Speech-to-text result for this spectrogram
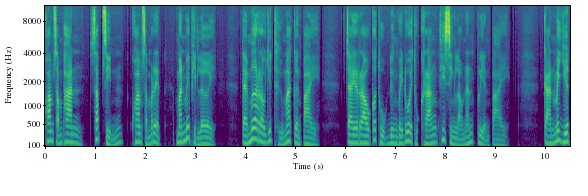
ความสัมพันธ์ ทรัพย์สิน ความสำเร็จมันไม่ผิดเลย แต่เมื่อเรายึดถือมากเกินไป ใจเราก็ถูกดึงไปด้วยทุกครั้งที่สิ่งเหล่านั้นเปลี่ยนไป การไม่ยึด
